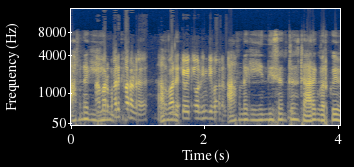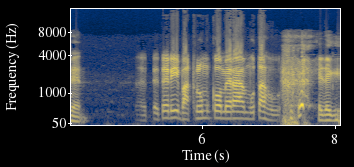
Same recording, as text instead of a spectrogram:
আপনি কি আমার হিন্দি- বাড়ি পারে না। আমার কেউ হিন্দি পারে আপনি কি হিন্দি সেন্টেন্সটা আরেকবার কইবেন? তে- তেরি বাথরুম কো মেরা মুতা হু এটা কি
